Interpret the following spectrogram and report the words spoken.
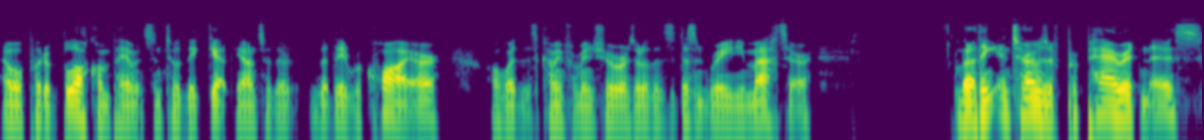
and will put a block on payments until they get the answer that they require, or whether it's coming from insurers or others, it doesn't really matter. But I think in terms of preparedness,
